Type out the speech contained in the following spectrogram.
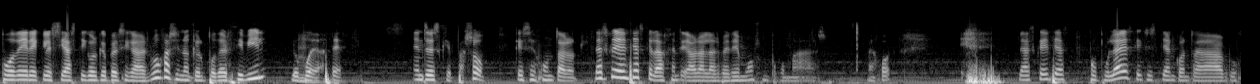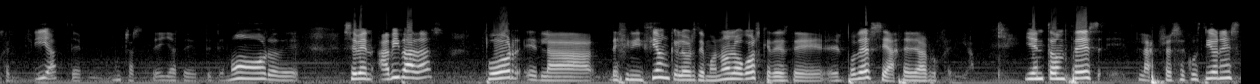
poder eclesiástico el que persiga a las brujas, sino que el poder civil lo puede hacer. Entonces, ¿qué pasó? Que se juntaron las creencias que la gente, ahora las veremos un poco más mejor, las creencias populares que existían contra la brujería, de muchas de ellas de, de temor o de se ven avivadas por la definición que los demonólogos, que desde el poder se hace de la brujería. Y entonces las persecuciones,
